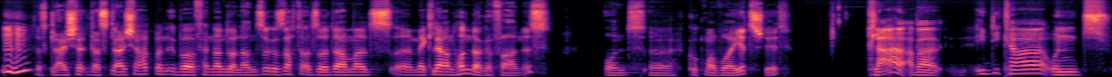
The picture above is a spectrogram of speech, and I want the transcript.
Mhm. Das gleiche, das gleiche hat man über Fernando Alonso gesagt, als er damals äh, McLaren Honda gefahren ist. Und äh, guck mal, wo er jetzt steht. Klar, aber IndyCar und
